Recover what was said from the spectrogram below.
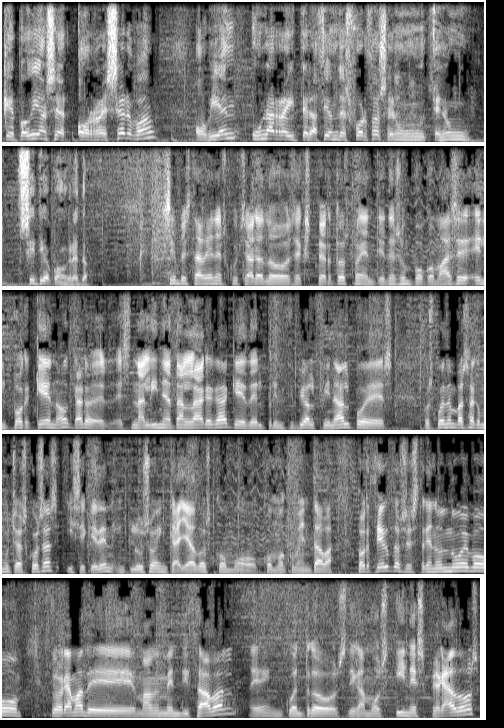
que podían ser o reserva o bien una reiteración de esfuerzos en un, en un sitio concreto. Siempre está bien escuchar a los expertos porque entiendes un poco más el, por qué, ¿no? Claro, es una línea tan larga que del principio al final pues, pues pueden pasar muchas cosas y se queden incluso encallados como, como comentaba. Por cierto, se estrenó un nuevo programa de Mame Mendizábal, ¿eh? encuentros, digamos, inesperados.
